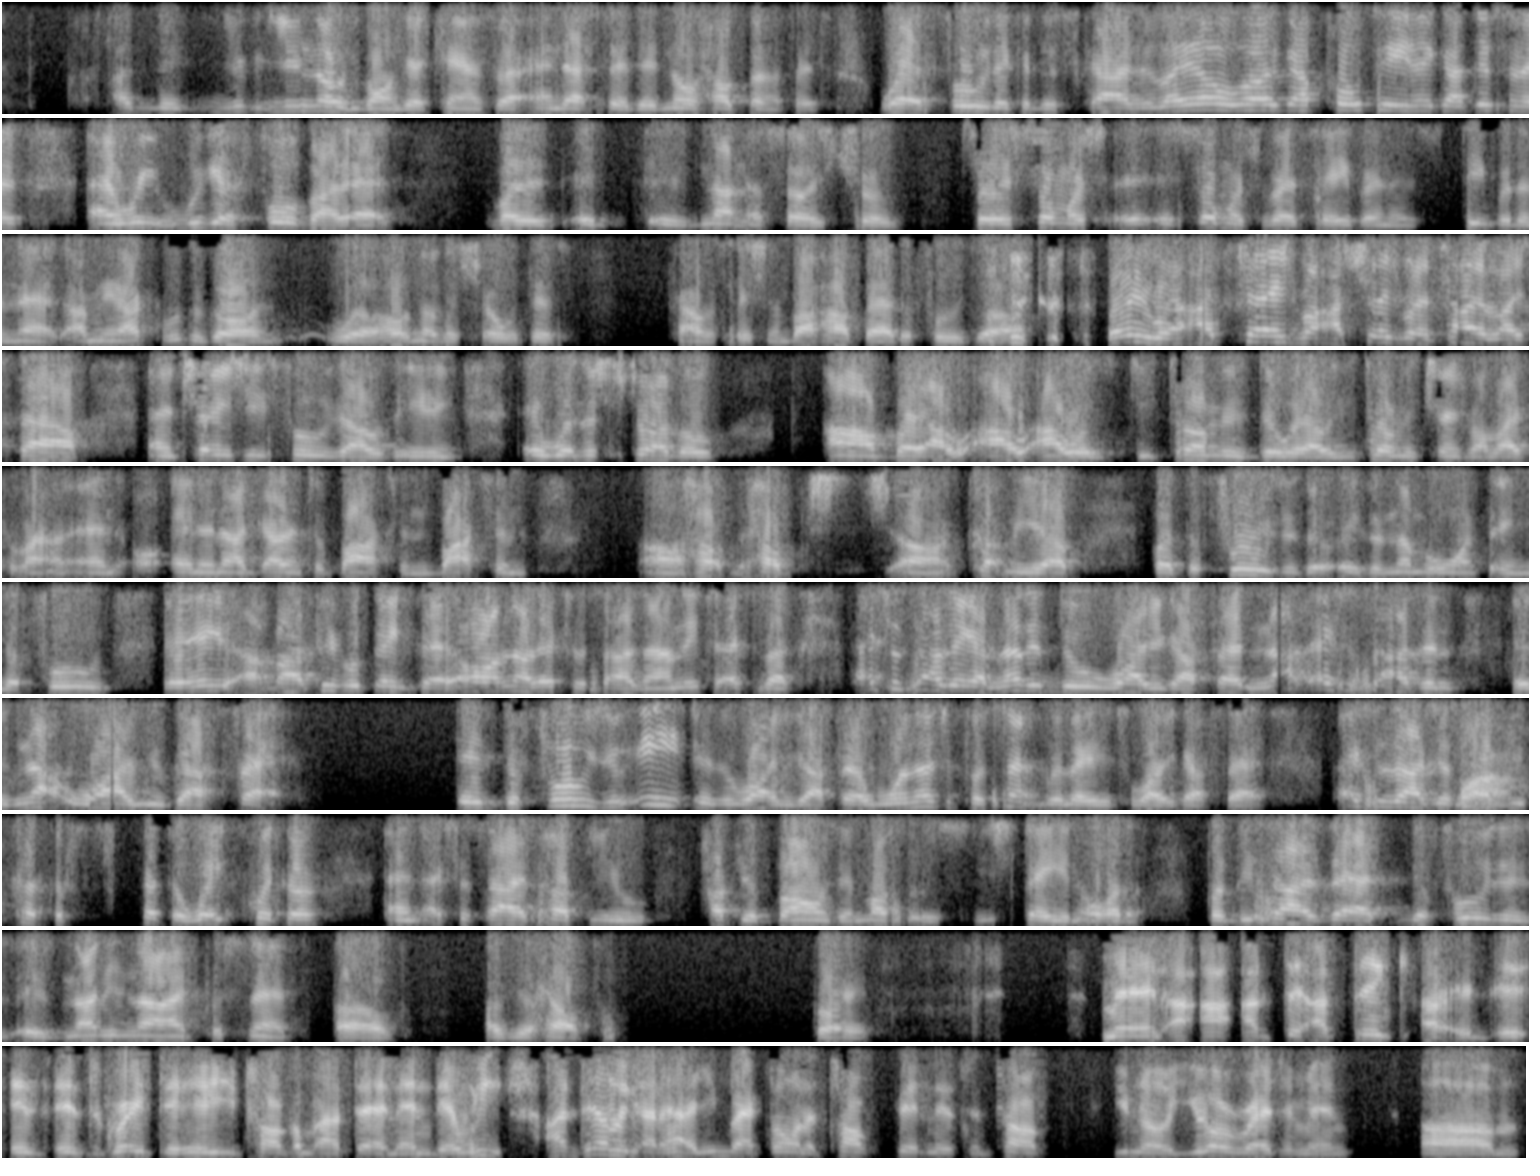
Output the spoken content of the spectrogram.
uh, you you know you're gonna get cancer and that's it. There's no health benefits. Whereas food they could disguise it like oh well it got protein, it got this and it, and we we get fooled by that, but it it is not necessarily true. So there's so much it's so much red tape and it's deeper than that. I mean I we could go on well a whole nother show with this conversation about how bad the foods are. But anyway, I changed my I changed my entire lifestyle and changed these foods I was eating. It was a struggle, uh, but I, I I was determined to do it. I was determined to change my life around, and and then I got into boxing. Boxing uh, helped helped uh, cut me up. But the foods is the, is the number one thing. The food, it ain't about people think that oh I'm not exercising. I need to exercise. Exercising got nothing to do with why you got fat. Not exercising is not why you got fat is the foods you eat is why you got fat. 100% related to why you got fat. Exercise just Wow. help you cut the cut the weight quicker, and exercise help you help your bones and muscles you stay in order. But besides that, the foods is is 99% of of your health. Go ahead. Man, I I I, th- I think uh, it, it, it's it's great to hear you talk about that, and then we I definitely got to have you back on to talk fitness and talk you know your regimen. Um,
